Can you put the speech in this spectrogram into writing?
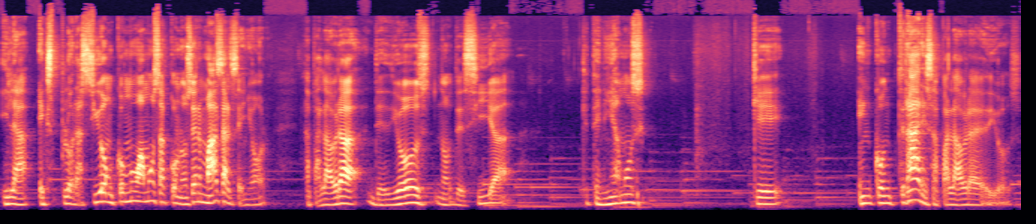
y la exploración, ¿cómo vamos a conocer más al Señor? La palabra de Dios nos decía que teníamos que encontrar esa palabra de Dios,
